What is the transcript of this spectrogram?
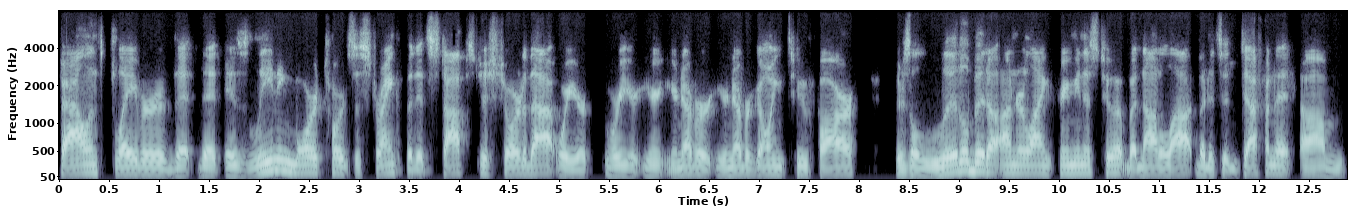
balanced flavor that that is leaning more towards the strength, but it stops just short of that, where you're where you're you're you're never you're never going too far. There's a little bit of underlying creaminess to it, but not a lot. But it's a definite, um,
